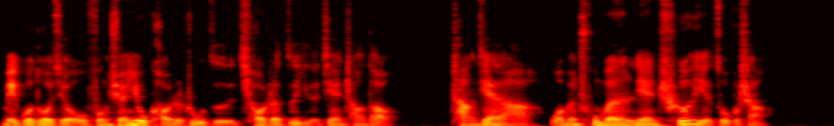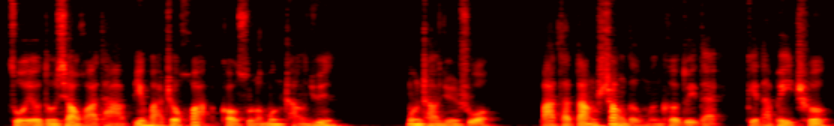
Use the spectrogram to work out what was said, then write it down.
没过多久，冯轩又靠着柱子，敲着自己的剑，唱道：“常见啊，我们出门连车也坐不上。”左右都笑话他，并把这话告诉了孟尝君。孟尝君说：“把他当上等门客对待，给他备车。”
